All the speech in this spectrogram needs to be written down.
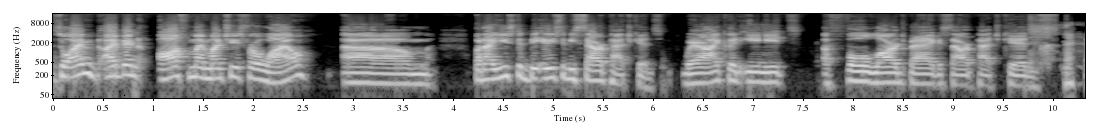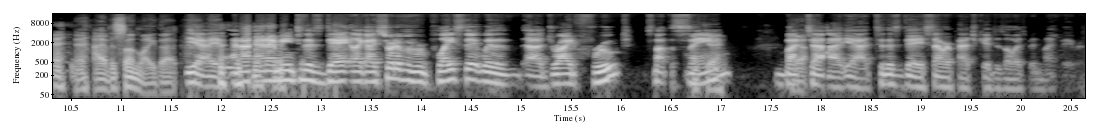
so i'm i've been off my munchies for a while um, but i used to be it used to be sour patch kids where i could eat a full large bag of sour patch kids I have a son like that. Yeah, yeah, and I, and I mean to this day, like I sort of replaced it with uh, dried fruit. It's not the same, Okay. but yeah. Uh, yeah, to this day, Sour Patch Kids has always been my favorite.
